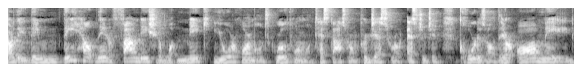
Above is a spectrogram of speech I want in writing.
are they they they help they're the foundation of what make your hormones growth hormone testosterone progesterone estrogen cortisol they're all made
